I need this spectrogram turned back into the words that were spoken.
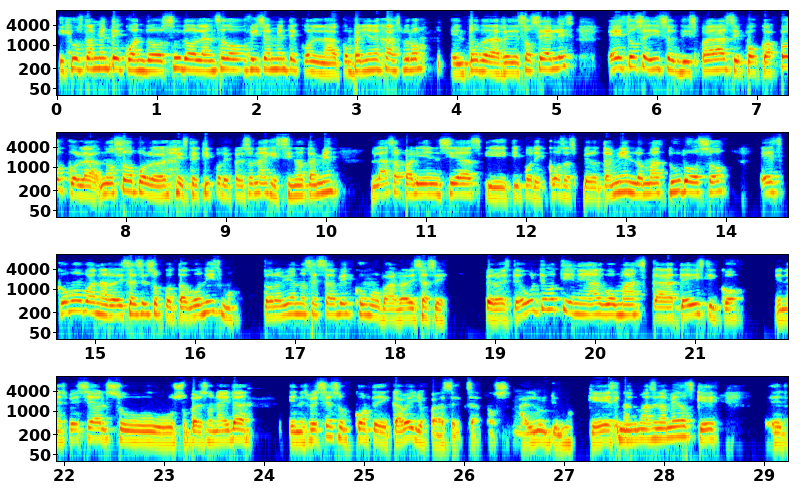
Y justamente cuando ha sido lanzado oficialmente con la compañía de Hasbro en todas las redes sociales, esto se hizo dispararse poco a poco, la, no solo por este tipo de personajes, sino también las apariencias y tipo de cosas. Pero también lo más dudoso es cómo van a realizarse su protagonismo. Todavía no se sabe cómo va a realizarse. Pero este último tiene algo más característico en especial su, su personalidad, en especial su corte de cabello, para ser exactos, al último, que es nada más y nada menos que el,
